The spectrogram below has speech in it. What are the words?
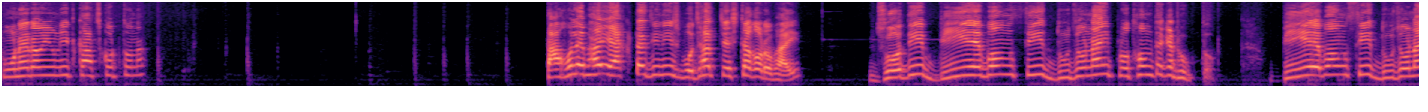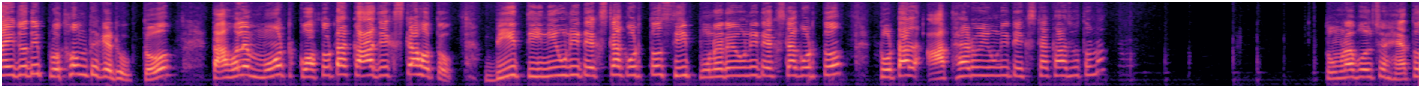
পনেরো ইউনিট কাজ করতো না। তাহলে ভাই একটা জিনিস বোঝার চেষ্টা করো ভাই। যদি বি এবং সি দুজনাই প্রথম থেকে ঢুকতো বি এবং সি দুজনাই যদি প্রথম থেকে ঢুকতো, তাহলে মোট কতটা কাজ এক্সট্রা হতো? বি তিন ইউনিট এক্সট্রা করতো সি পনেরো ইউনিট এক্সট্রা করতো টোটাল আঠারো ইউনিট এক্সট্রা কাজ হতো না? তোমরা বলছো হ্যাঁ তো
